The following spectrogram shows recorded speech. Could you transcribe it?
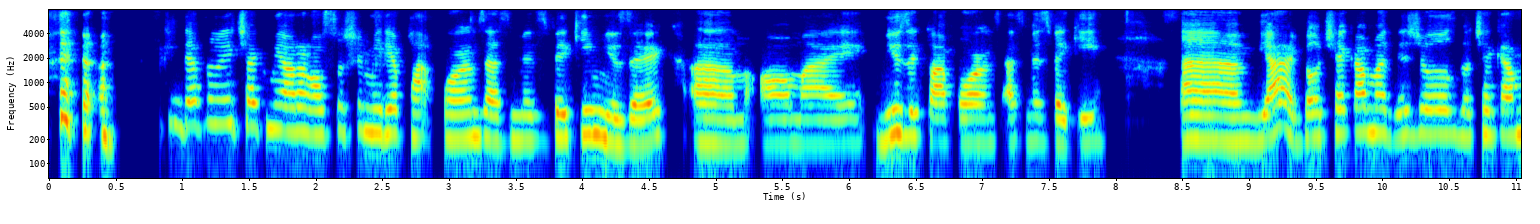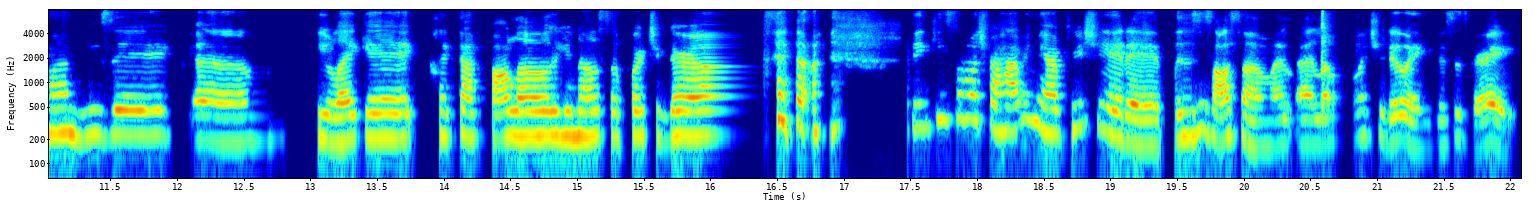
you can definitely check me out on all social media platforms as Ms. Vicky Music. Um, all my music platforms as Ms. Vicky um, yeah, go check out my visuals, go check out my music. Um, if you like it, click that follow, you know, support your girl. Thank you so much for having me. I appreciate it. This is awesome. I, I love what you're doing. This is great.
